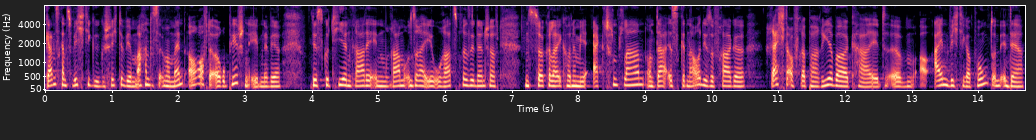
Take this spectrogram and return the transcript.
ganz, ganz wichtige Geschichte. Wir machen das im Moment auch auf der europäischen Ebene. Wir diskutieren gerade im Rahmen unserer EU-Ratspräsidentschaft einen Circular Economy Action Plan und da ist genau diese Frage Recht auf Reparierbarkeit ähm, ein wichtiger Punkt und in der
